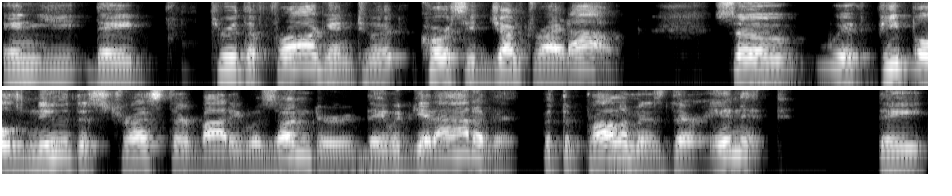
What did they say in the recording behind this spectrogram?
and you, they threw the frog into it. Of course, it jumped right out. So if people knew the stress their body was under, they would get out of it. But the problem is they're in it. They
